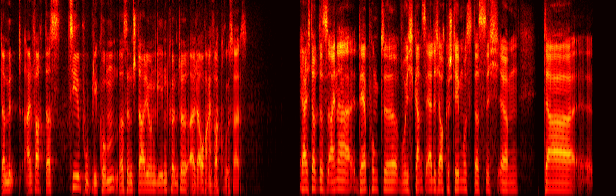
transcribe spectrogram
damit einfach das Zielpublikum, was ins Stadion gehen könnte, halt auch einfach größer ist. Ja, ich glaube, das ist einer der Punkte, wo ich ganz ehrlich auch gestehen muss, dass ich ähm, da äh,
